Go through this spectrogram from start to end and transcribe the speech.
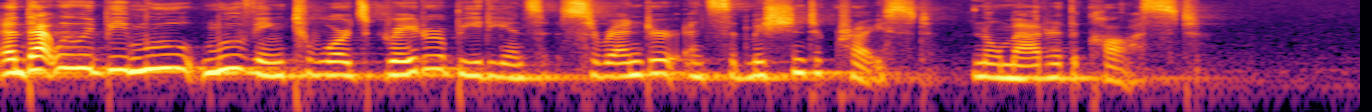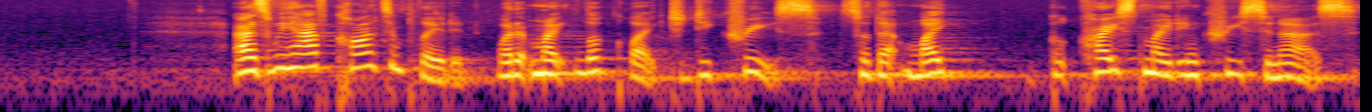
and that we would be mo- moving towards greater obedience, surrender, and submission to Christ, no matter the cost. As we have contemplated what it might look like to decrease so that might, Christ might increase in us,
